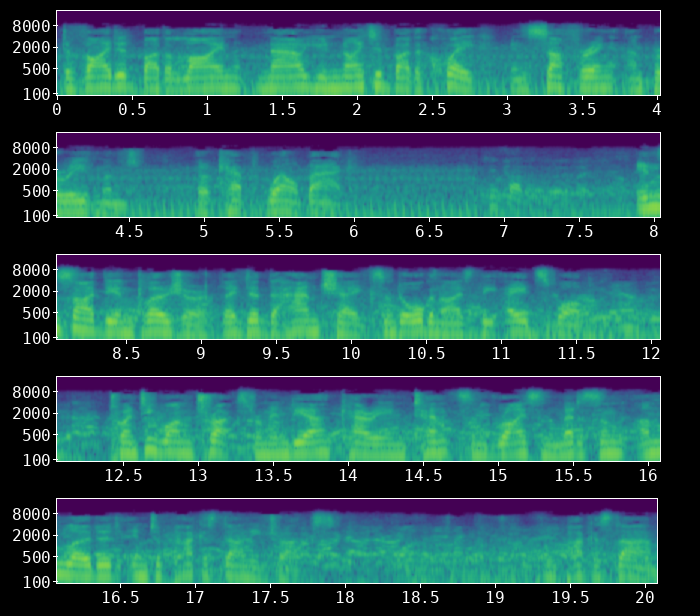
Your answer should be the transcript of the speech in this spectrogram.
divided by the line, now united by the quake in suffering and bereavement. They're kept well back. Inside the enclosure, they did the handshakes and organised the aid swap. 21 trucks from India carrying tents and rice and medicine unloaded into Pakistani trucks. From Pakistan.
